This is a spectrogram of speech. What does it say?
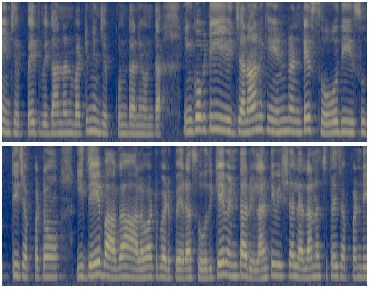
నేను చెప్పేది విధానాన్ని బట్టి నేను చెప్పుకుంటానే ఉంటా. ఇంకొకటి జనానికి ఏంటంటే సోది సుత్తి చెప్పటం ఇదే బాగా అలవాటు పడిపోయారు. ఆ సోదికే వింటారు. ఇలాంటి విషయాలు ఎలా నచ్చుతాయి చెప్పండి.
